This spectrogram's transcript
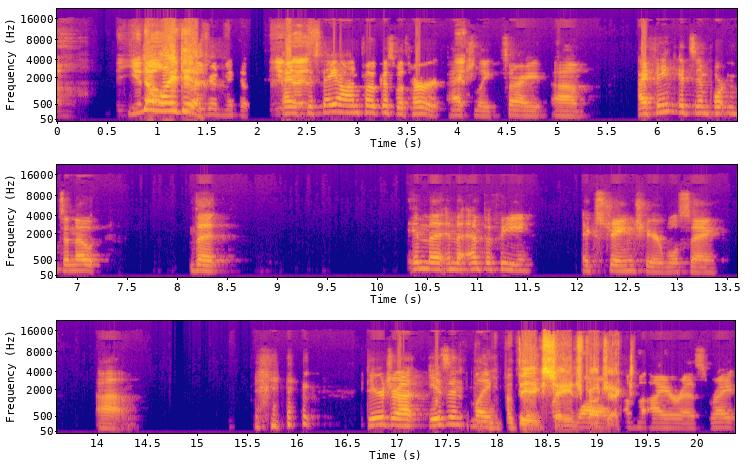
Oh, you no know, idea. Really good makeup. you and to stay on focus with her, actually, sorry. Um, I think it's important to note that in the in the empathy exchange here, we'll say, um, Deirdre isn't like The exchange project. of the IRS, right?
